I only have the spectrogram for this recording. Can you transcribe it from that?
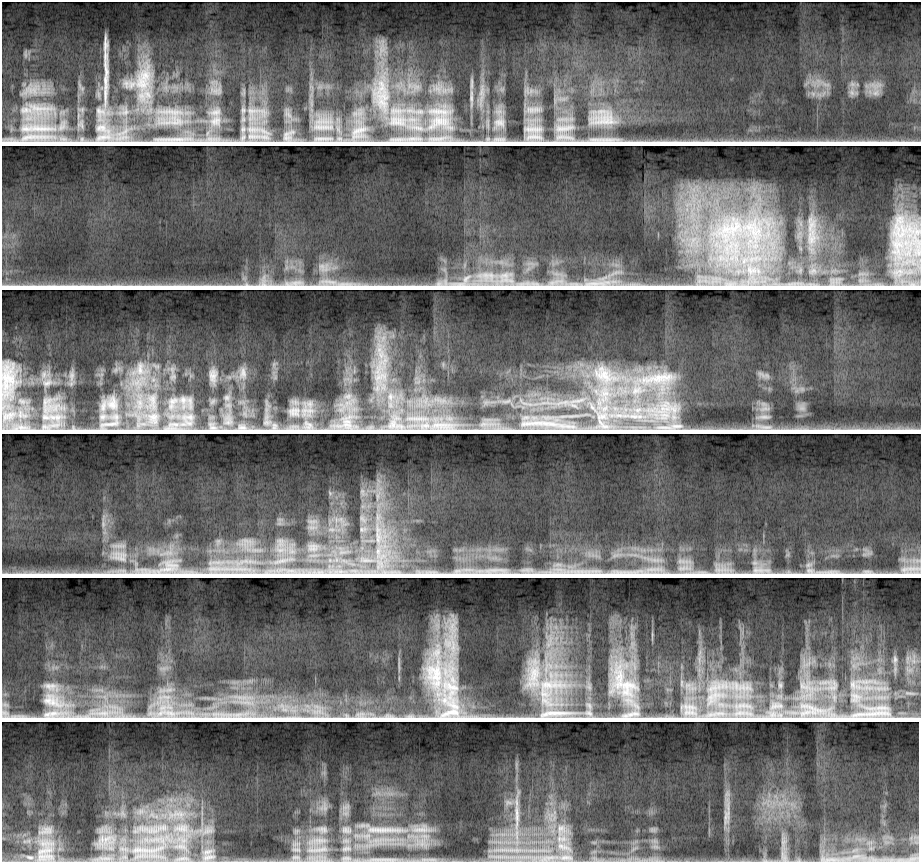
Bentar, kita masih meminta konfirmasi dari yang cerita tadi. apa dia kayaknya mengalami gangguan tolong tolong diinfokan saya Mirip banget saya kurang tahu bro. mirip tolong banget uh, radio. dari Trijaya sama Wirya Santoso dikondisikan Ya, jangan mohon sampai maaf, ada oh, yang ya. hal-hal tidak diinginkan Siap, siap, siap. Kami akan bertanggung jawab. Pak, tenang aja, Pak. Karena tadi eh, Siap. apa namanya? Kebetulan ini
